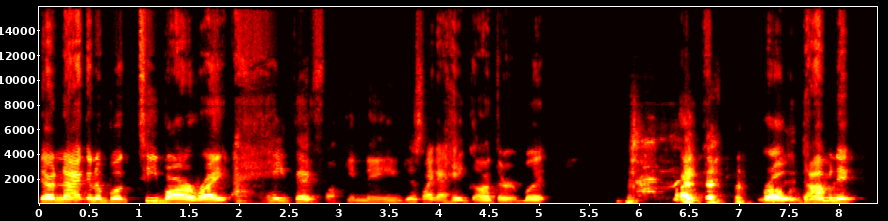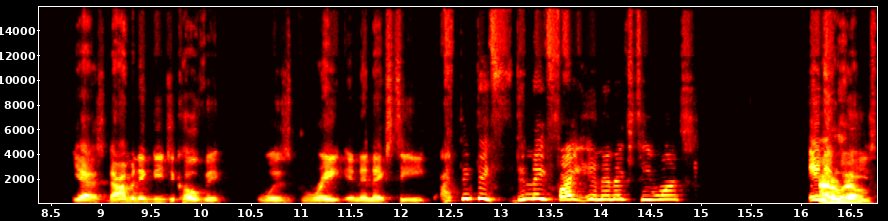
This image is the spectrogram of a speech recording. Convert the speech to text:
They're not gonna book T Bar right. I hate that fucking name, just like I hate Gunther. But like, bro, Dominik. Yes, Dominik Dijakovic was great in NXT. I think they didn't they fight in NXT once. Anyways,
